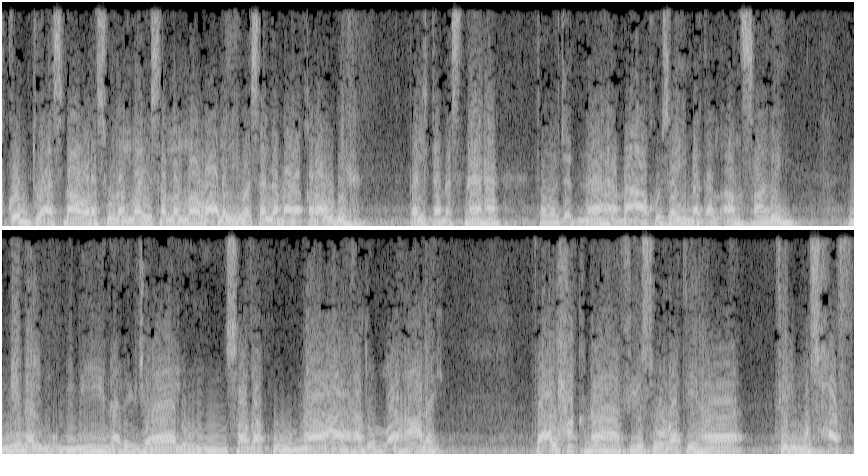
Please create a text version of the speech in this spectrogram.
كنت أسمع رسول الله صلى الله عليه وسلم يقرأ بها فالتمسناها فوجدناها مع خزيمة الأنصاري من المؤمنين رجال صدقوا ما عاهدوا الله عليه. فألحقناها في صورتها في المصحف.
